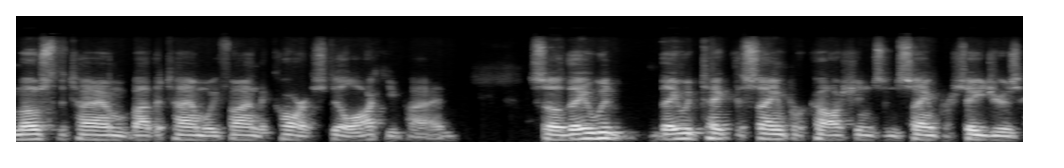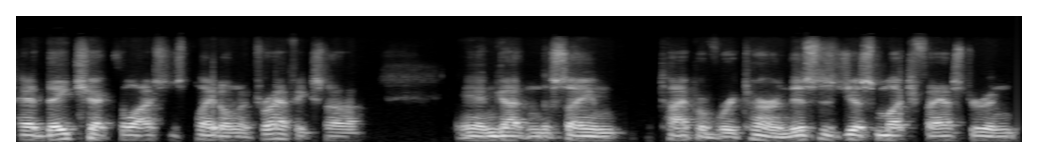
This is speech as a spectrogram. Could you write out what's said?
most of the time, by the time we find the car, it's still occupied. So they would they would take the same precautions and same procedures had they checked the license plate on a traffic stop and gotten the same type of return. This is just much faster and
